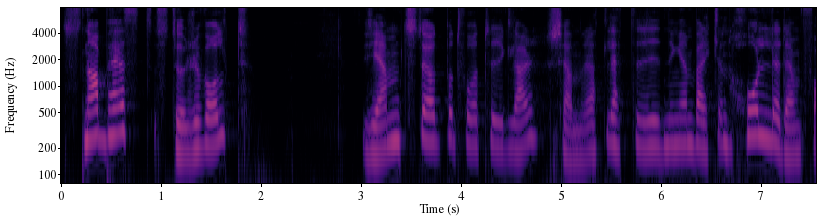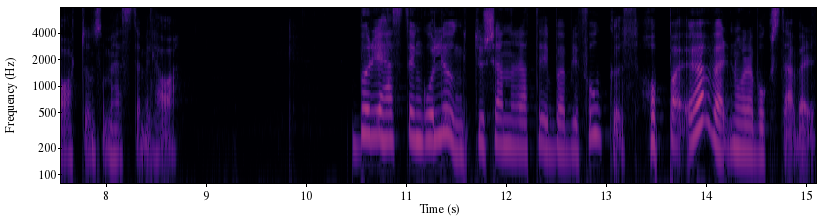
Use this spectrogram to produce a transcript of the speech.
Snabb häst, större volt. Jämnt stöd på två tyglar. Känner att lättridningen verkligen håller den farten som hästen vill ha. Börjar hästen gå lugnt, du känner att det börjar bli fokus. Hoppa över några bokstäver.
